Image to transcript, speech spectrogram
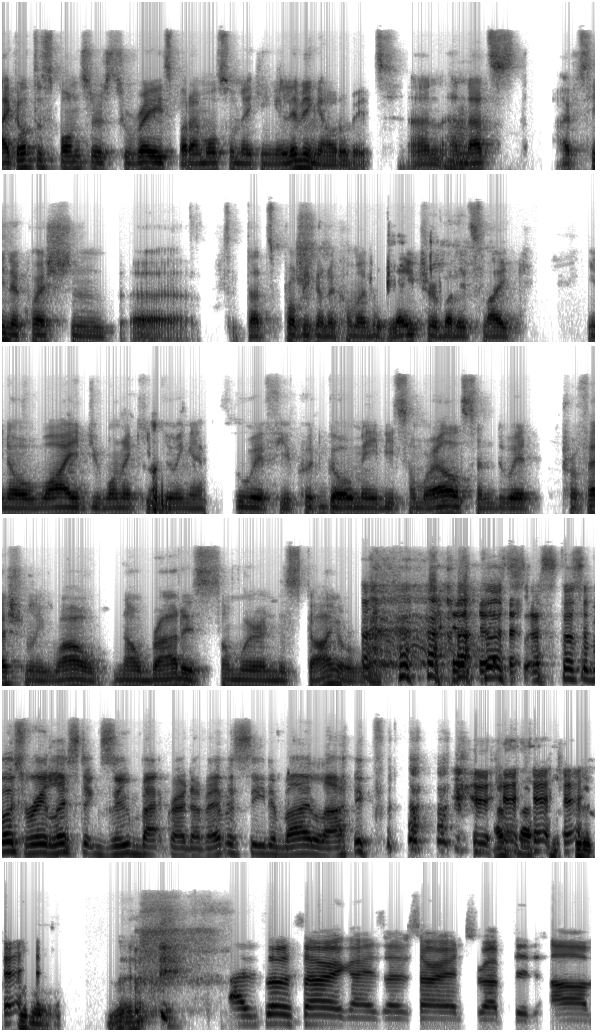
I got the sponsors to race, but I'm also making a living out of it. And mm. and that's I've seen a question uh, that's probably going to come a bit later, but it's like, you know, why do you want to keep doing F2 if you could go maybe somewhere else and do it professionally? Wow, now Brad is somewhere in the sky or what? that's, that's, that's the most realistic Zoom background I've ever seen in my life. I'm so sorry, guys. I'm sorry I interrupted. Um,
